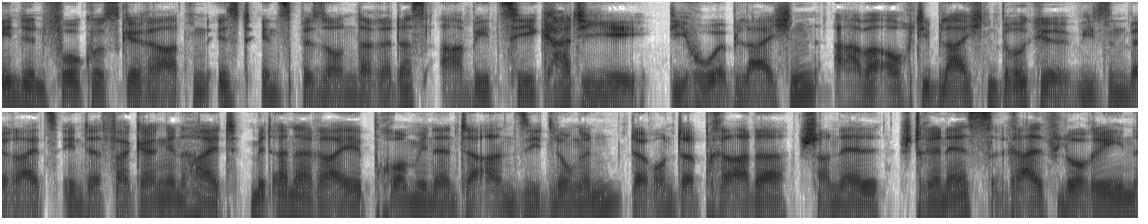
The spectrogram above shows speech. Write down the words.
In den Fokus geraten ist insbesondere das ABC-Quartier. Die Hohe Bleichen, aber auch die Bleichenbrücke wiesen bereits in der Vergangenheit mit einer Reihe prominenter Ansiedlungen, darunter Prada, Chanel, Strenes, Ralph Lauren,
